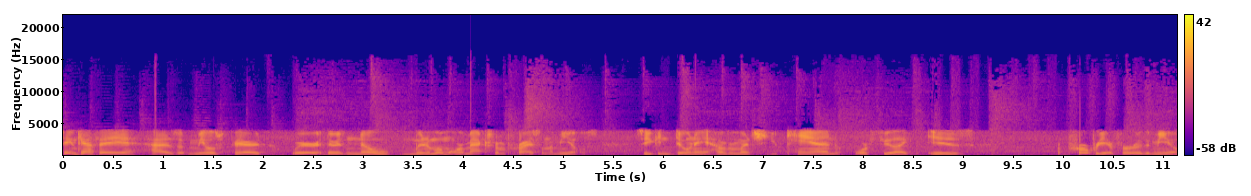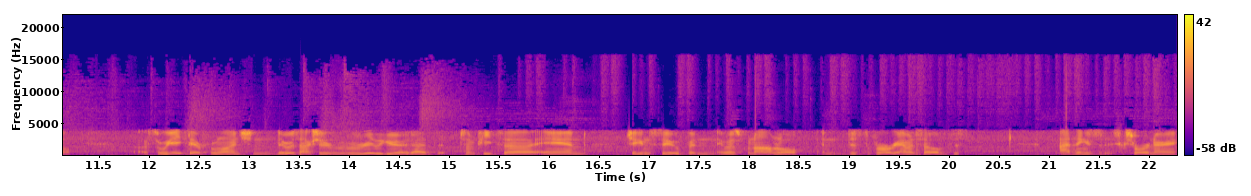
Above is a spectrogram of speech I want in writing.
Same Cafe has meals prepared where there is no minimum or maximum price on the meals. So you can donate however much you can or feel like is appropriate for the meal. Uh, so we ate there for lunch, and it was actually really good. I had some pizza and chicken soup, and it was phenomenal. And just the program itself, just I think it's extraordinary.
